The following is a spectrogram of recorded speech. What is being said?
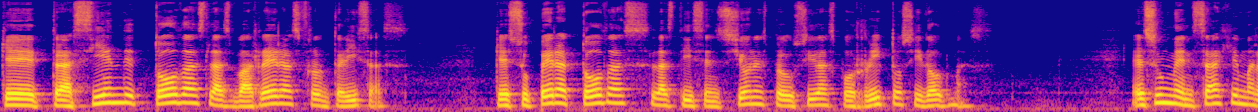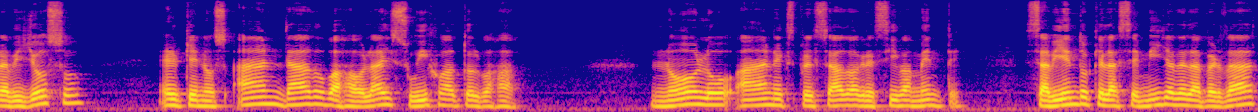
que trasciende todas las barreras fronterizas, que supera todas las disensiones producidas por ritos y dogmas. Es un mensaje maravilloso el que nos han dado Bahá'u'lláh y su hijo Abdul Bahá. No lo han expresado agresivamente, sabiendo que la semilla de la verdad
